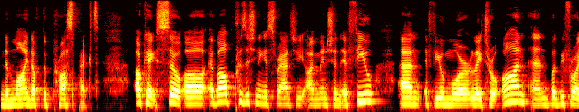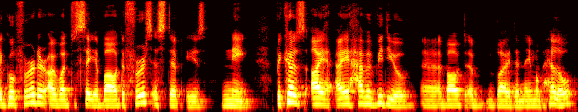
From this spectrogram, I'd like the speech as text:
in the mind of the prospect. Okay, so uh, about positioning a strategy, I mentioned a few and a few more later on. And but before I go further, I want to say about the first step is name. because I, I have a video uh, about uh, by the name of Hello.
